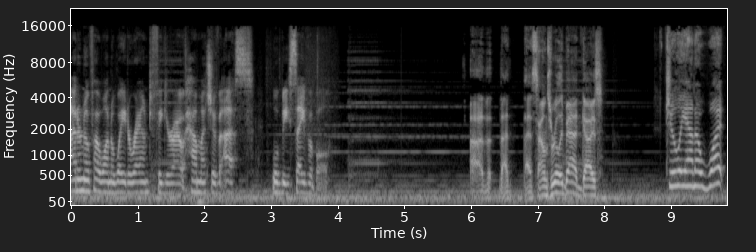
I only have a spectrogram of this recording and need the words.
I don't know if I want to wait around to figure out how much of us will be savable. Uh, that, that that sounds really bad, guys. Julianna, what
